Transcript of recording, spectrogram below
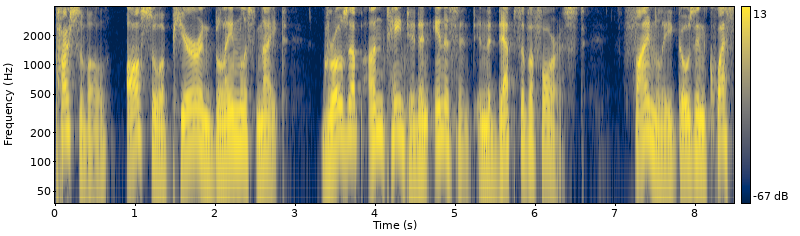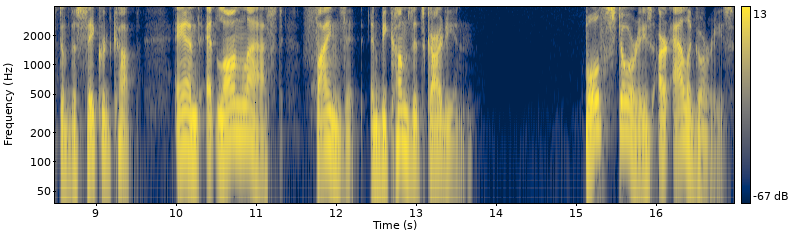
Parzival, also a pure and blameless knight, grows up untainted and innocent in the depths of a forest, finally goes in quest of the sacred cup, and, at long last, finds it and becomes its guardian. Both stories are allegories,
